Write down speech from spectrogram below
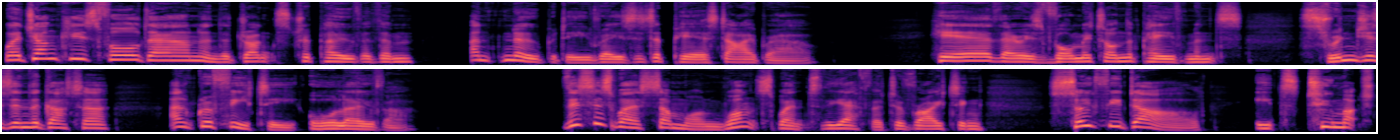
where junkies fall down and the drunks trip over them, and nobody raises a pierced eyebrow. Here there is vomit on the pavements, syringes in the gutter, and graffiti all over. This is where someone once went to the effort of writing Sophie Dahl eats too much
